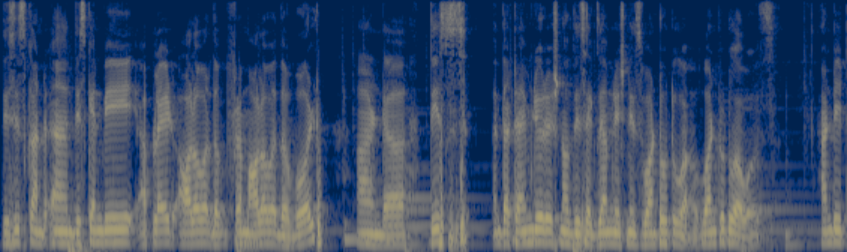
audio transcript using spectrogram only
This is con- uh, this can be applied all over the from all over the world. And uh, this the time duration of this examination is 1 to 2 1 to 2 hours and it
